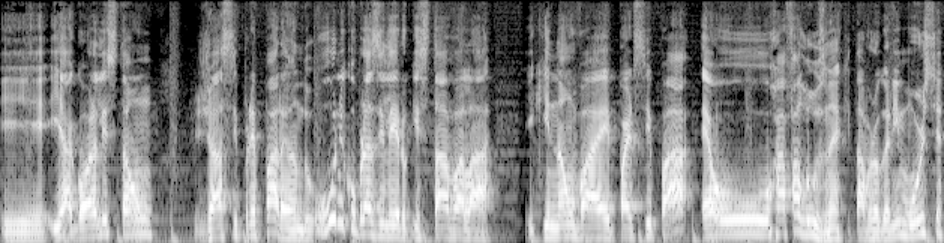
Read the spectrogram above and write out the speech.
E, e agora eles estão já se preparando. O único brasileiro que estava lá e que não vai participar é o Rafa Luz, né? Que estava jogando em Múrcia.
